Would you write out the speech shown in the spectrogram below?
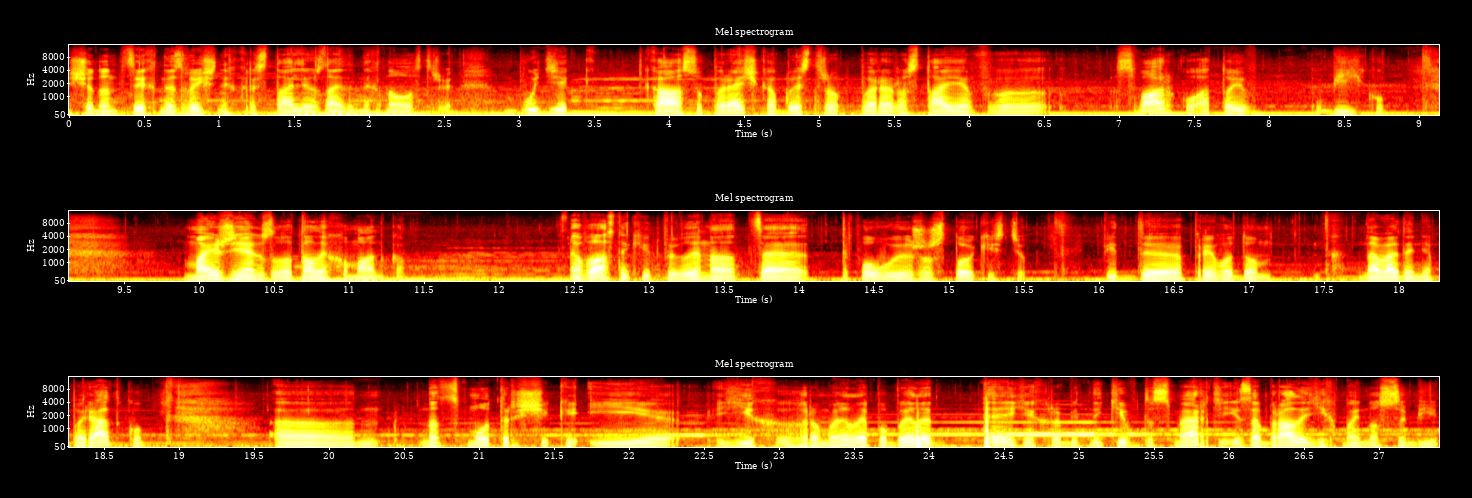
щодо цих незвичних кристалів, знайдених на острові. Будь-яка суперечка швидко переростає в е, сварку, а то й в бійку. Майже як золота лихоманка. Власники відповіли на це типовою жорстокістю під е, приводом наведення порядку. Е, надсмотрщики і їх громили, побили деяких робітників до смерті і забрали їх майно собі.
